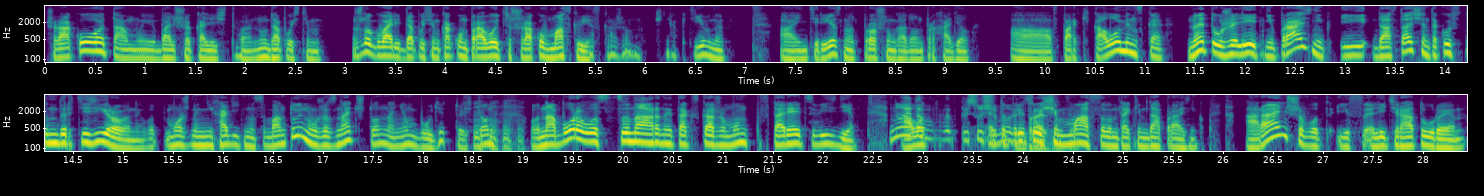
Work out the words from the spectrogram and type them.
широко, там и большое количество, ну, допустим, что говорить, допустим, как он проводится широко в Москве, скажем, очень активно, а, интересно, вот в прошлом году он проходил в парке Коломенское, но это уже летний праздник и достаточно такой стандартизированный. Вот можно не ходить на Сабантуй, но уже знать, что на нем будет. То есть он в набор его сценарный, так скажем, он повторяется везде. Ну, а это, вот это присуще Это присуще массовым таким, да, праздникам. А раньше вот из литературы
